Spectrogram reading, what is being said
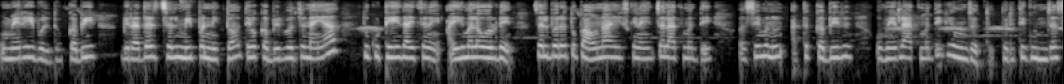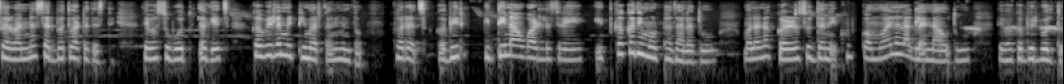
उमेरही बोलतो. कबीर बिरादर चल मी पण निघतो. तेव्हा कबीर बोलतो नाही हा तू कुठेही जायचं नाही. आई मला ओरडेन चल बरं तू पाहुणा आहेस की नाही? चल आतमध्ये. असे म्हणून आता कबीर उमेरला आतमध्ये घेऊन जातो. तरी ती गुंजा सर्वांना सरबत वाटत असते. तेव्हा सुबोध लगेच कबीरला मिठी मारताना म्हणतो खरंच कबीर किती नाव काढलंस रे. इतका कधी मोठा झाला तू? मला ना कळलं सुद्धा नाही. खूप कमवायला लागलाय नाव तू. तेव्हा कबीर बोलतो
